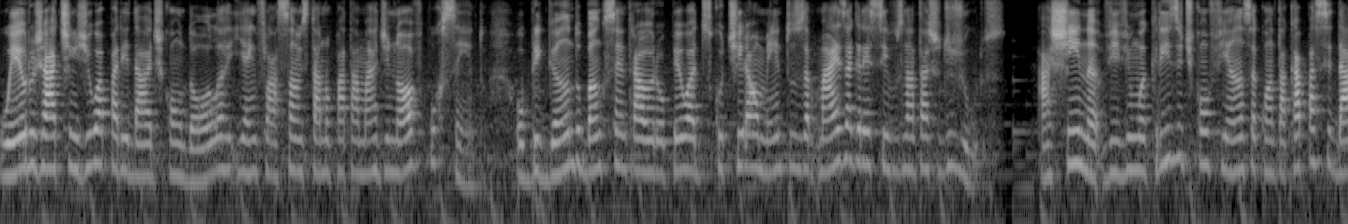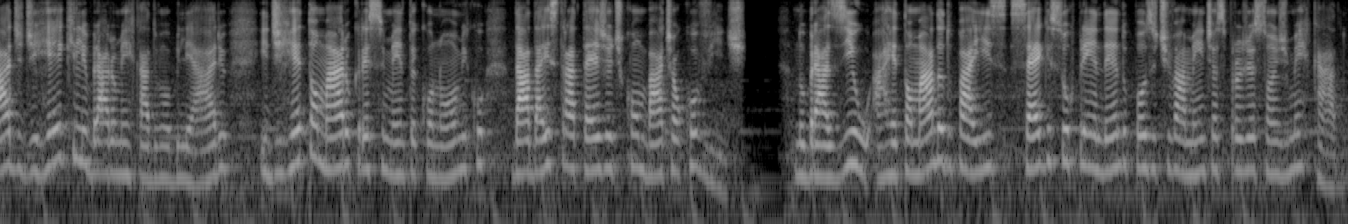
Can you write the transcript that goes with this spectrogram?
O euro já atingiu a paridade com o dólar e a inflação está no patamar de 9%, obrigando o Banco Central Europeu a discutir aumentos mais agressivos na taxa de juros. A China vive uma crise de confiança quanto à capacidade de reequilibrar o mercado imobiliário e de retomar o crescimento econômico, dada a estratégia de combate ao Covid. No Brasil, a retomada do país segue surpreendendo positivamente as projeções de mercado.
